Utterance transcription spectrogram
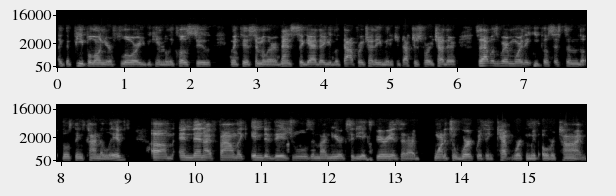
Like the people on your floor you became really close to, went to similar events together, you looked out for each other, you made introductions for each other. So that was where more the ecosystem, th- those things kind of lived. Um, and then I found like individuals in my New York City experience that I wanted to work with and kept working with over time.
